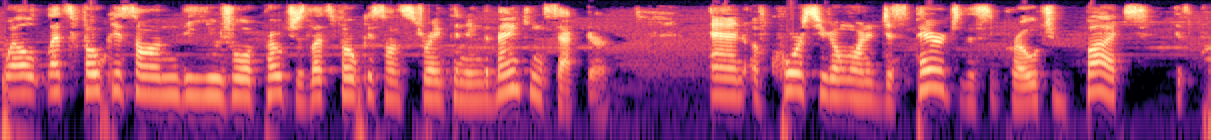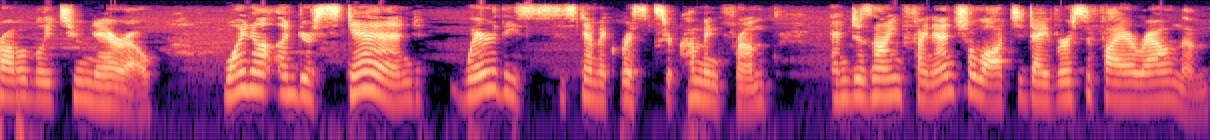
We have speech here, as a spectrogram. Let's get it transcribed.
well, let's focus on the usual approaches. Let's focus on strengthening the banking sector. And of course, you don't want to disparage this approach, but it's probably too narrow. Why not understand where these systemic risks are coming from and design financial law to diversify around them?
